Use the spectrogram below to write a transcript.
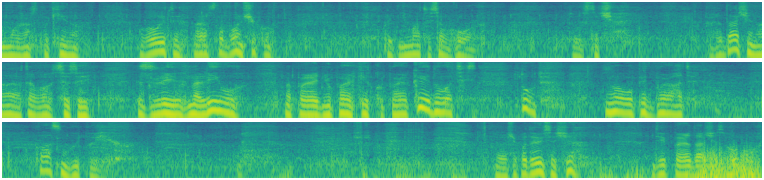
Тобто можна спокійно валити на розслабончику, підніматися вгору. То вистачає. Передачі треба це, це злів наліву, на передню перекидку перекидуватись, тут знову підбирати. Класно би поїхав. До речі, подивився ще дві передачі з боку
